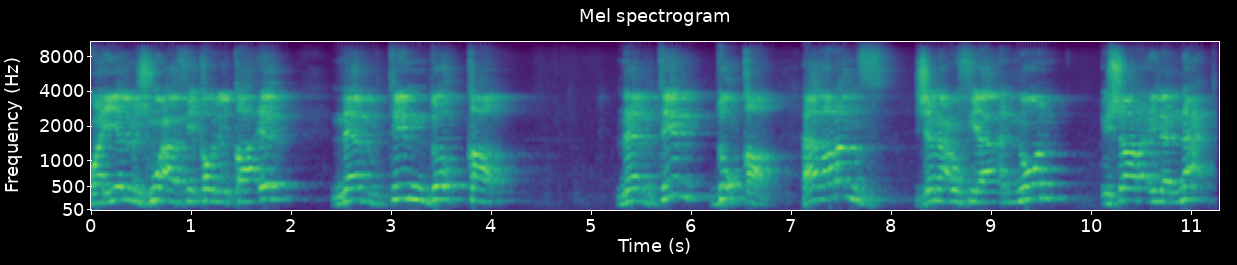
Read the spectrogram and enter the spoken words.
وهي المجموعة في قول القائل نبت دقة. نبت دقة. هذا رمز جمعوا فيها النون إشارة إلى النعت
